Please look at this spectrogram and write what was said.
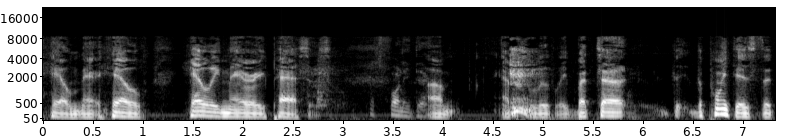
Hail Mary, Hail Haley Mary passes. That's funny, Dick. Um, absolutely. But uh, the, the point is that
